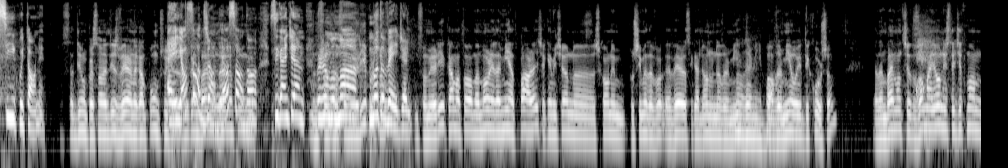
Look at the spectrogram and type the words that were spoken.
si i kujtoni? S'e di unë personalisht verën e kam punë, kështu që jo nuk e mbaj, jo mend. Jo sot, do si kanë qenë për shembull më më të vegjël. Në fëmijëri kam ato memoriet e mia të para që kemi qenë shkonim pushimet e verës i kalonim në Dhërmi. Në Dhërmi, po. Në Dhërmiun e dikurshëm. Edhe mbaj mend që dhoma jonë ishte gjithmonë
